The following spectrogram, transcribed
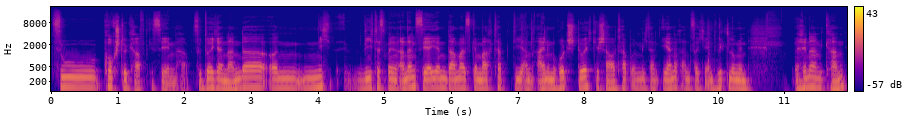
zu bruchstückhaft gesehen habe, zu durcheinander und nicht, wie ich das bei den anderen Serien damals gemacht habe, die an einem Rutsch durchgeschaut habe und mich dann eher noch an solche Entwicklungen erinnern kann.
